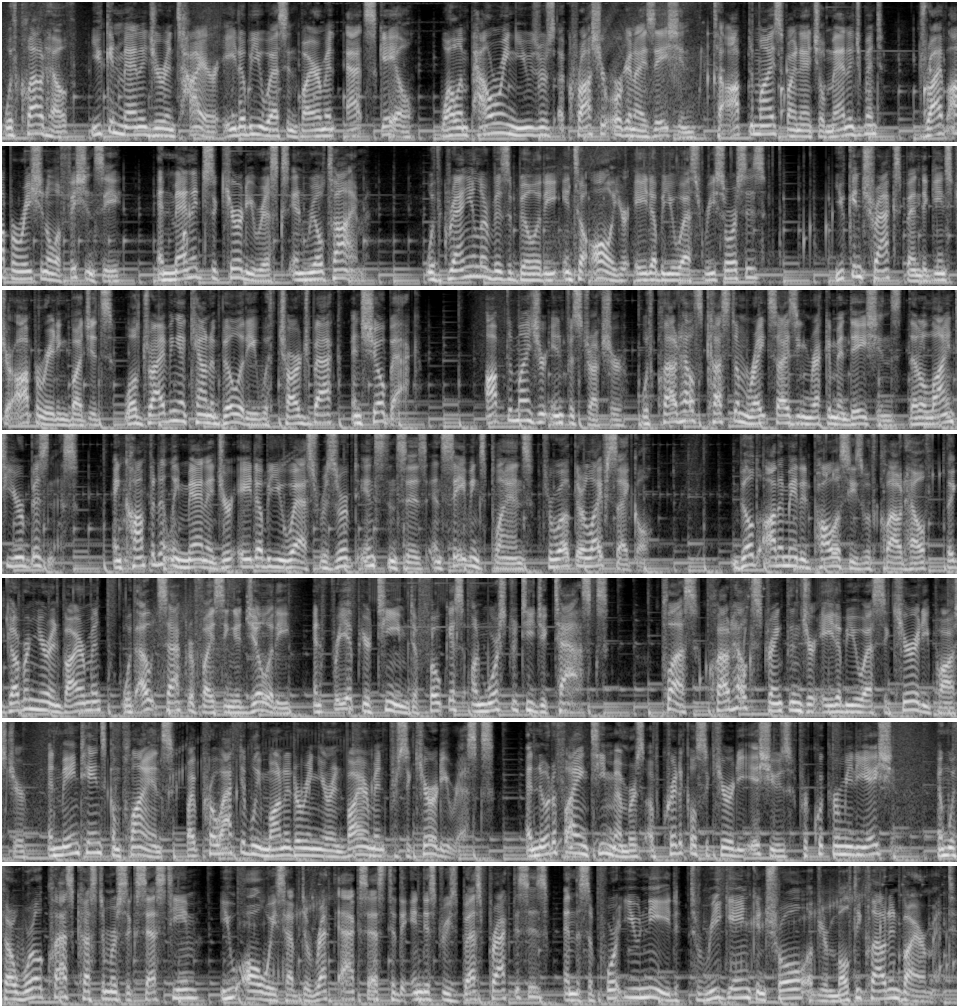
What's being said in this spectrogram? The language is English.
With Cloud Health, you can manage your entire AWS environment at scale while empowering users across your organization to optimize financial management, drive operational efficiency, and manage security risks in real time. With granular visibility into all your AWS resources, you can track spend against your operating budgets while driving accountability with chargeback and showback. Optimize your infrastructure with CloudHealth's custom right-sizing recommendations that align to your business, and confidently manage your AWS reserved instances and savings plans throughout their lifecycle. Build automated policies with Cloud Health that govern your environment without sacrificing agility and free up your team to focus on more strategic tasks Plus, Cloud Health strengthens your AWS security posture and maintains compliance by proactively monitoring your environment for security risks and notifying team members of critical security issues for quick remediation. And with our world class customer success team, you always have direct access to the industry's best practices and the support you need to regain control of your multi cloud environment.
